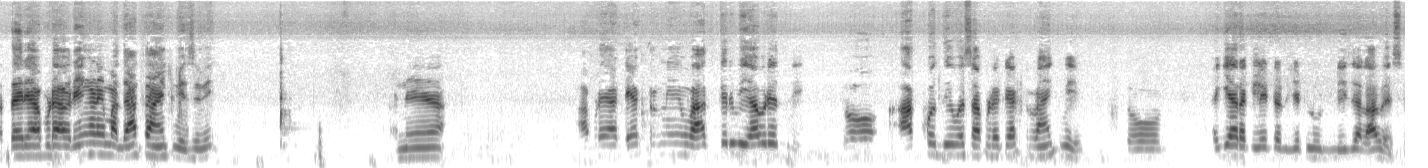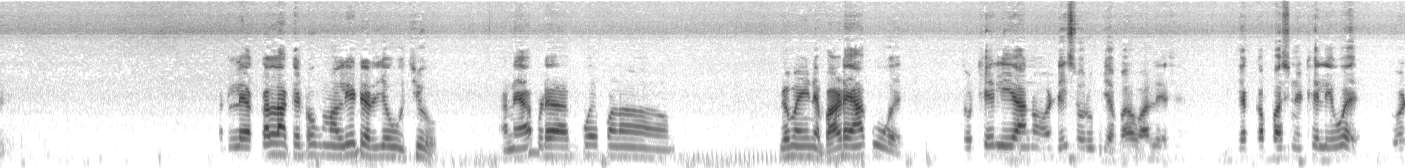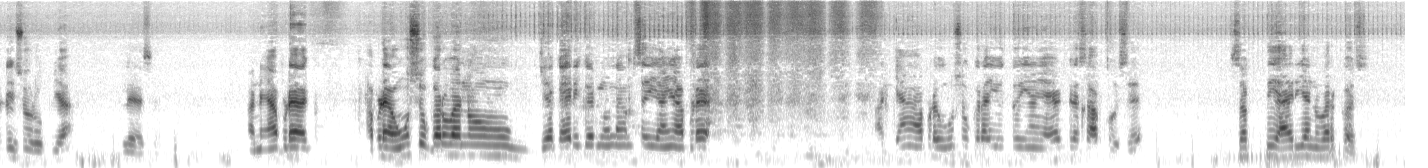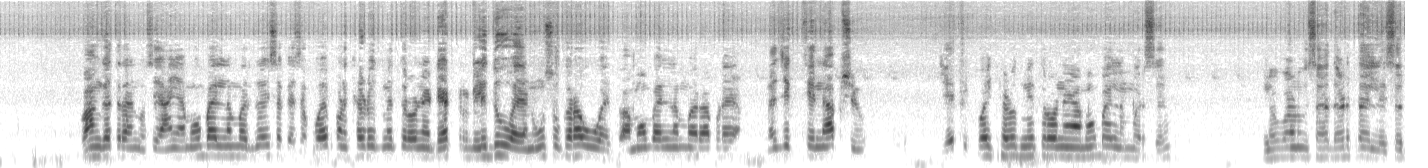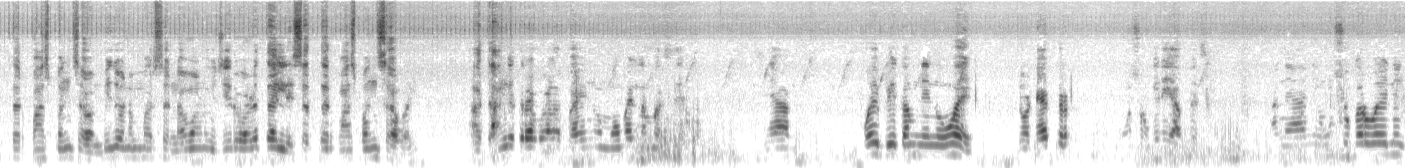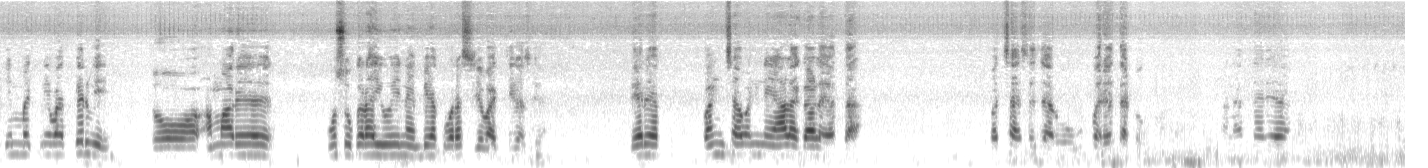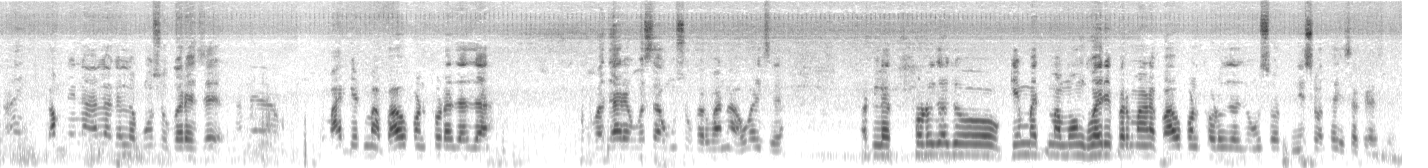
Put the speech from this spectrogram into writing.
અત્યારે આપણે રીંગણીમાં દાંતા આંકવી છે અને આપણે આ ટ્રેક્ટરની વાત કરવી એવરેજની તો આખો દિવસ આપણે ટ્રેક્ટર આંકવી તો અગિયારક લીટર જેટલું ડીઝલ આવે છે. એટલે કલાકે ટૂંકમાં લીટર જેવું થયું. અને આપણે કોઈ પણ ગમે એને ભાડે આંકવું હોય, તો ઠેલી આનો અઢીસો રૂપિયા ભાવ હાલે છે. એક કપાસની ઠેલી હોય, તો અઢીસો રૂપિયા લે છે. અને આપણે આપણે ઊંચું કરવાનું જે કારીગરનું નામ છે અહીંયા આપણે ક્યાં આપણે ઊંચું કરાવ્યું તો અહીંયા એડ્રેસ આખું છે. શક્તિ આર્યન વર્કર્સ. વાંગત્રાનું છે. અહીંયા મોબાઈલ નંબર જોઈ શકે છે. કોઈ પણ ખેડૂત મિત્રોને ટ્રેક્ટર લીધું હોય અને ઊંચું કરાવવું હોય તો આ મોબાઈલ નંબર આપણે નજીકથી નાખશું જેથી કોઈ ખેડૂત મિત્રોને આ મોબાઈલ નંબર છે નવ્વાણું સાત અડતાલીસ સત્તર પાંચ પંચાવન. બીજો નંબર છે નવ્વાણું જીરો અડતાલીસ સત્તર પાંચ પંચાવન. આ ધાંગધ્રા વાળા ભાઈનો મોબાઈલ નંબર છે. ત્યાં કોઈ બી કંપનીનું હોય તો ટ્રેક્ટર ઊંચું કરી આપે છે. અને આની ઊંચું કરવું એની કિંમતની વાત કરવી તો અમારે ઊંચું કરાયું એને બે વર્ષ જેવા થયા છે. ત્યારે પંચાવનની આળે ગાળે હતા. પચાસ હજાર ઉપર હતા ટૂંકમાં અને અત્યારે કંપનીના અલગ અલગ ઓછું કરે છે. અને માર્કેટમાં ભાવ પણ થોડા જાજા વધારે ઓછા ઊંચું કરવાના હોય છે. એટલે થોડું જાજુ કિંમતમાં મોંઘવારી પ્રમાણે ભાવ પણ થોડું જાજુ ઊંચો નીચો થઈ શકે છે.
